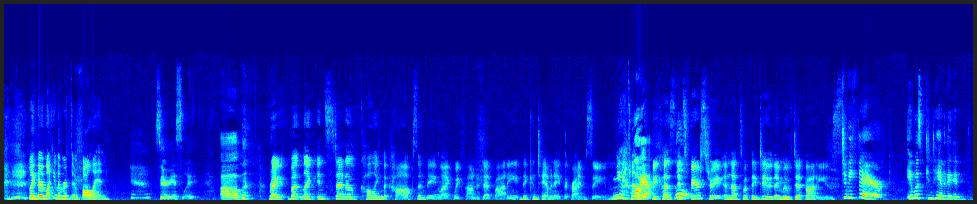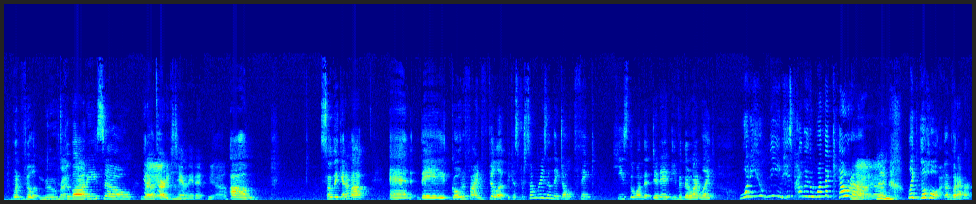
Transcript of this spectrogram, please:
like they're lucky the roof didn't fall in. Seriously. Um, Right, but like instead of calling the cops and being like, "We found a dead body," they contaminate the crime scene Yeah. oh yeah. because Well- it's Fear Street, and that's what they do. They move dead bodies. To be fair, it was contaminated when Philip moved Right, the right. body, so you know it's already contaminated. Yeah. Um, so they get him up and they go to find Philip because for some reason they don't think he's the one that did it, even though I'm like, what do you mean? He's probably the one that killed him. Yeah, yeah. Like the whole uh, whatever.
